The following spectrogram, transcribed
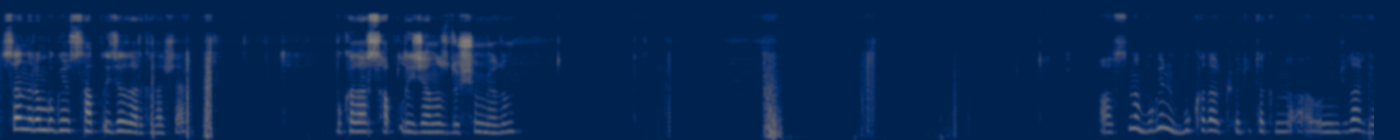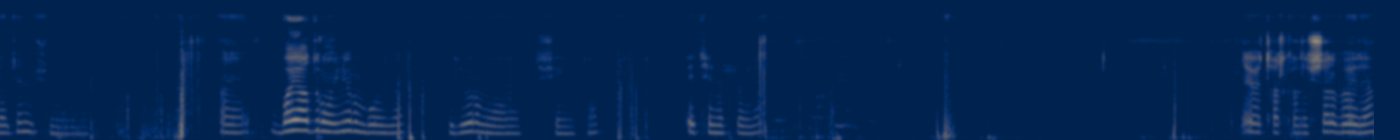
Sanırım bugün saplayacağız arkadaşlar. Bu kadar saplayacağımızı düşünmüyordum. Aslında bugün bu kadar kötü takımlı oyuncular geleceğini düşünüyorum. Hani bayağıdır oynuyorum bu oyunu. Biliyorum yani şeyini falan. Etini suyunu. Evet arkadaşlar böyle.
